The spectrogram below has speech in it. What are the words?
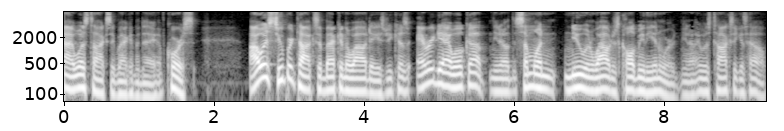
Yeah, I was toxic back in the day. Of course. I was super toxic back in the WoW days because every day I woke up, you know, someone new in WoW just called me the N word. You know, it was toxic as hell.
